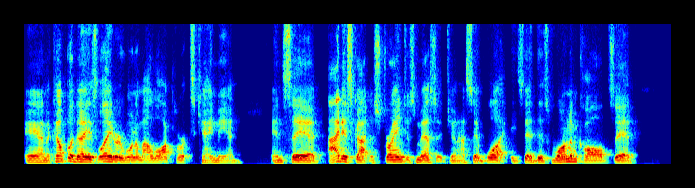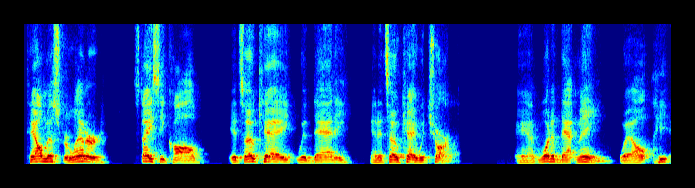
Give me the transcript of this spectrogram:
And a couple of days later, one of my law clerks came in and said, I just got the strangest message. And I said, What? He said, This woman called, said, Tell Mr. Leonard, Stacy called, it's okay with daddy and it's okay with Charlie. And what did that mean? Well, he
